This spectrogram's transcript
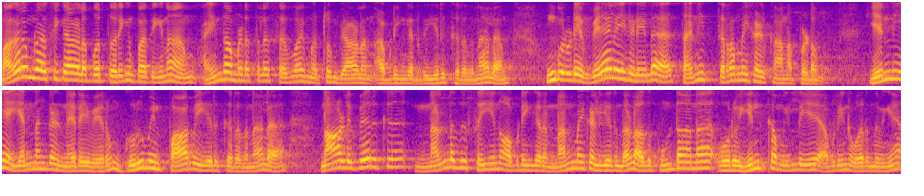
மகரம் ராசிக்காரர்களை பொறுத்த வரைக்கும் பார்த்தீங்கன்னா ஐந்தாம் இடத்துல செவ்வாய் மற்றும் வியாழன் அப்படிங்கிறது இருக்கிறதுனால உங்களுடைய வேலைகளில் தனித்திறமைகள் காணப்படும். எண்ணிய எண்ணங்கள் நிறைவேறும். குருவின் பார்வை இருக்கிறதுனால நாலு பேருக்கு நல்லது செய்யணும் அப்படிங்கிற நன்மைகள் இருந்தாலும் அதுக்கு உண்டான ஒரு இன்கம் இல்லையே அப்படின்னு வருந்துவீங்க.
